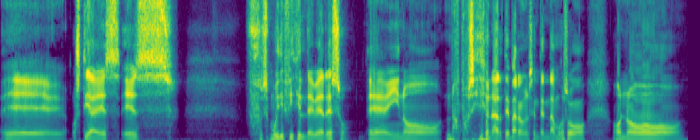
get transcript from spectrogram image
eh, hostia, es, es, es muy difícil de ver eso. Eh, y no, no posicionarte para que nos entendamos o, o no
